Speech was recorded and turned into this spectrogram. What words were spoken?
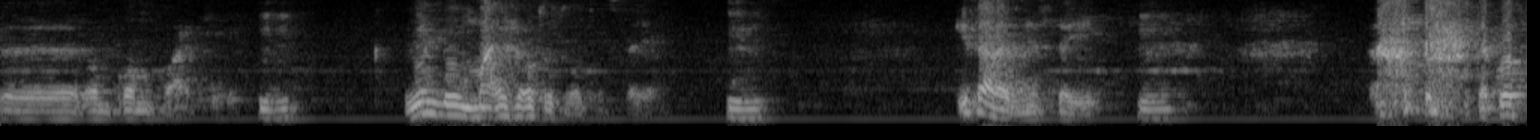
е, обком партії. Угу. Він був майже отут от він стояв. Угу. І зараз він стоїть. Так от,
